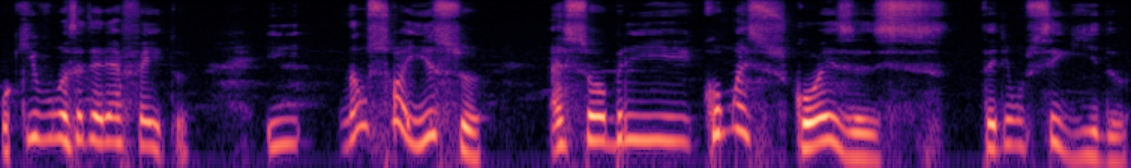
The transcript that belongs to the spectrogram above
o que você teria feito? E não só isso, é sobre como as coisas teriam seguido.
